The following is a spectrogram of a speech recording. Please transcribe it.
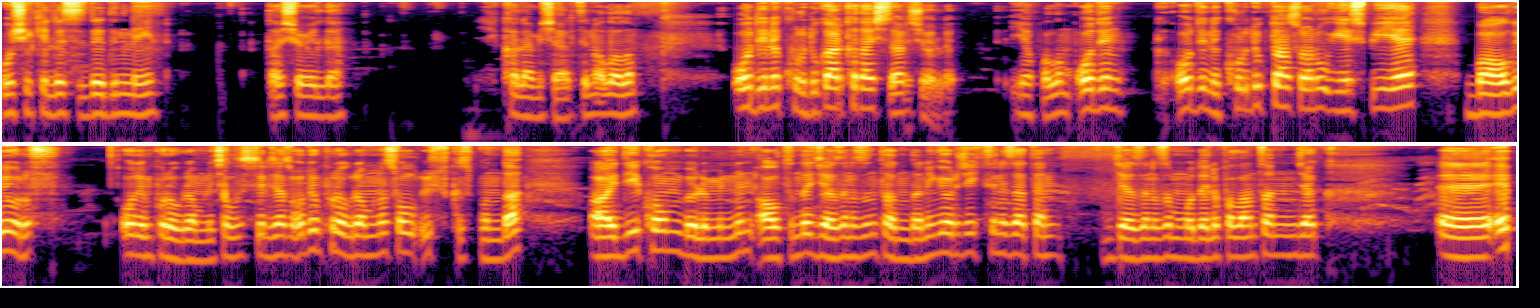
O şekilde siz de dinleyin. Da şöyle kalem işaretini alalım. Odin'i kurduk arkadaşlar. Şöyle yapalım. Odin Odin'i kurduktan sonra USB'ye bağlıyoruz. Odin programını çalıştıracağız. Odin programının sol üst kısmında ID.com bölümünün altında cihazınızın tanıdığını göreceksiniz. Zaten cihazınızın modeli falan tanınacak. Ee, app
